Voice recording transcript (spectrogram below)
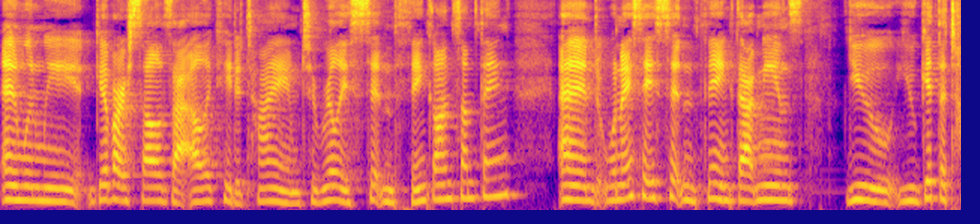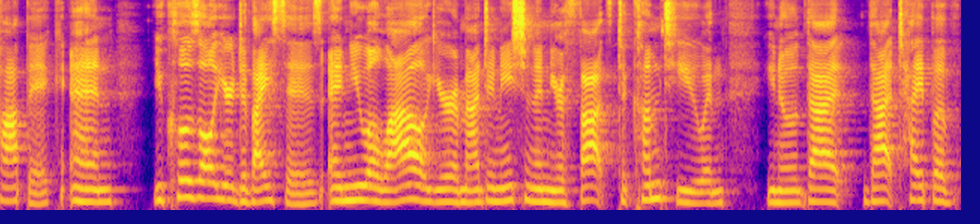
And when we give ourselves that allocated time to really sit and think on something and when i say sit and think that means you you get the topic and you close all your devices and you allow your imagination and your thoughts to come to you. And you know that that type of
